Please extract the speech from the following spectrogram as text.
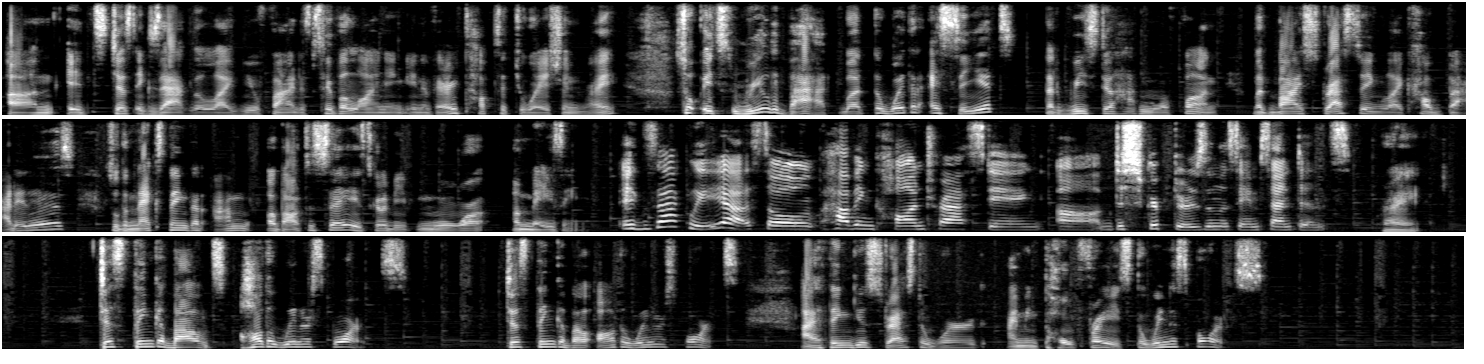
Um, it's just exactly like you find a silver lining in a very tough situation, right? So it's really bad, but the way that I see it, that we still have more fun. But by stressing like how bad it is, so the next thing that I'm about to say is going to be more amazing. Exactly, yeah. So having contrasting um, descriptors in the same sentence. Right. Just think about all the winter sports. Just think about all the winter sports. I think you stress the word, I mean the whole phrase, the winter sports.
